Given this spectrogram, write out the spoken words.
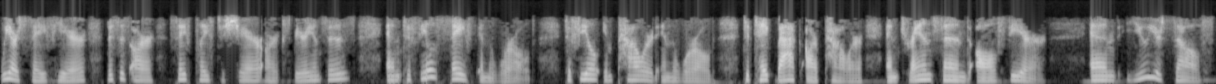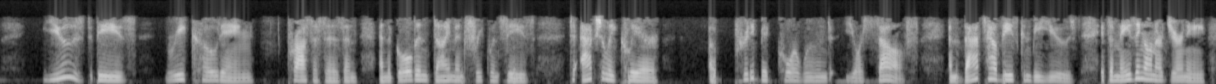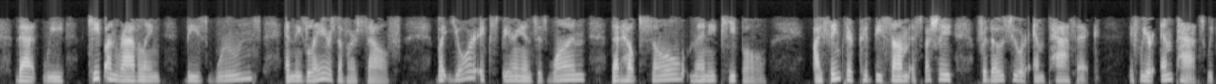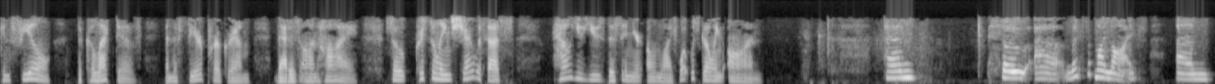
We are safe here. This is our safe place to share our experiences and to feel safe in the world, to feel empowered in the world, to take back our power and transcend all fear. And you yourself used these recoding processes and, and the golden diamond frequencies to actually clear a pretty big core wound yourself. And that's how these can be used. It's amazing on our journey that we keep unraveling these wounds and these layers of ourself. But your experience is one that helps so many people I think there could be some, especially for those who are empathic. If we are empaths, we can feel the collective and the fear program that is on high. So, Crystalline, share with us how you use this in your own life. What was going on? Um, so, uh, most of my life, um,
